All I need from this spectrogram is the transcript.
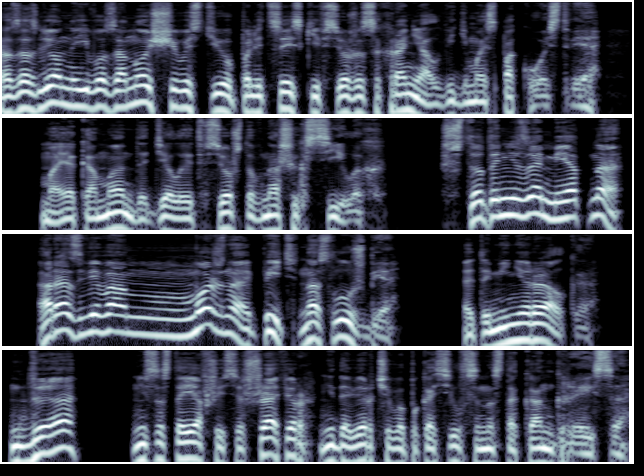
Разозленный его заносчивостью, полицейский все же сохранял видимое спокойствие. «Моя команда делает все, что в наших силах». «Что-то незаметно. А разве вам можно пить на службе?» «Это минералка». «Да?» Несостоявшийся шафер недоверчиво покосился на стакан Грейса.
